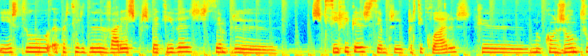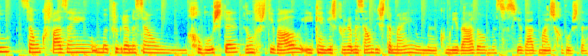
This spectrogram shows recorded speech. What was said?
e isto a partir de várias perspectivas, sempre específicas, sempre particulares, que no conjunto são o que fazem uma programação robusta de um festival e quem diz programação diz também uma comunidade ou uma sociedade mais robusta.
